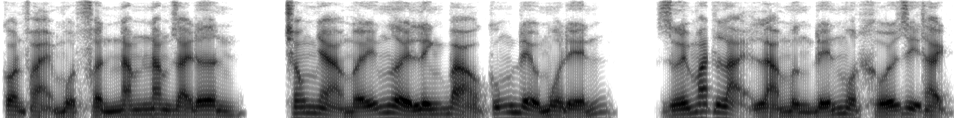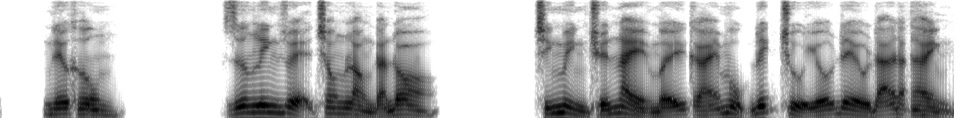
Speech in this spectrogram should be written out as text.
còn phải một phần năm năm dài đơn, trong nhà mấy người linh bảo cũng đều mua đến, dưới mắt lại là mừng đến một khối dị thạch, nếu không. Dương linh duệ trong lòng đắn đo. Chính mình chuyến này mấy cái mục đích chủ yếu đều đã đạt thành,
